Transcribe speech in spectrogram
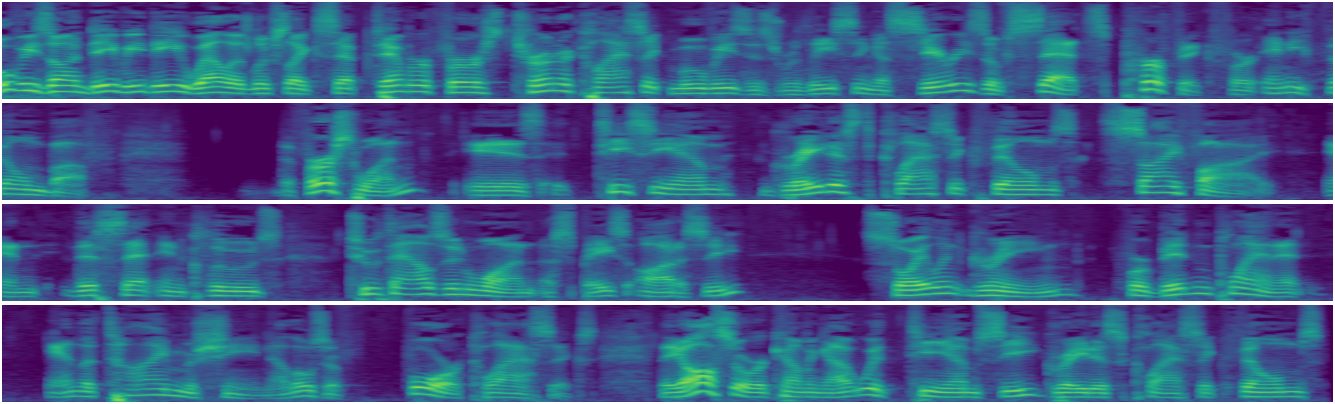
Movies on DVD. Well, it looks like September 1st, Turner Classic Movies is releasing a series of sets perfect for any film buff. The first one is TCM Greatest Classic Films Sci Fi, and this set includes 2001 A Space Odyssey, Soylent Green, Forbidden Planet, and The Time Machine. Now, those are four classics. They also are coming out with TMC Greatest Classic Films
